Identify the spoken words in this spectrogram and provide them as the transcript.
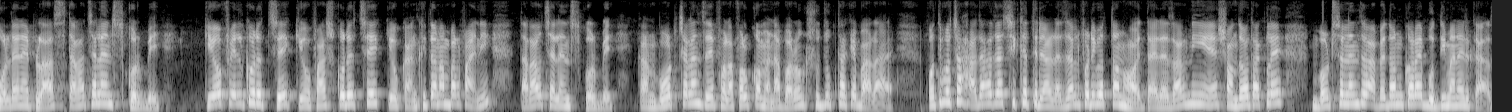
গোল্ডেন এ প্লাস তারা চ্যালেঞ্জ করবে। কেউ ফেল করেছে, কেউ পাস করেছে, কেউ কাঙ্ক্ষিত নাম্বার পায়নি, তারাও চ্যালেঞ্জ করবে। কারণ বোর্ড চ্যালেঞ্জে ফলাফল কমে না, বরং সুযোগ থাকে বাড়ায়। প্রতি বছর হাজার হাজার শিক্ষার্থীরা রেজাল্ট পরিবর্তন হয়, তাই রেজাল্ট নিয়ে সন্দেহ থাকলে বোর্ড চ্যালেঞ্জের আবেদন করায় বুদ্ধিমানের কাজ।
